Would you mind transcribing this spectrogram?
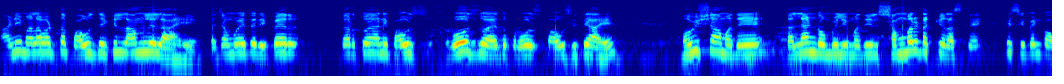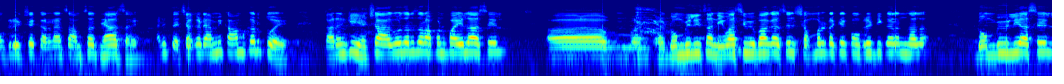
आणि मला वाटतं पाऊस देखील लांबलेला आहे. त्याच्यामुळे ते रिपेअर करतोय आणि पाऊस रोज जो आहे तो रोज पाऊस इथे आहे. भविष्यामध्ये कल्याण डोंबिवलीमधील शंभर टक्के रस्ते हे सिमेंट कॉन्क्रीटचे करण्याचा आमचा ध्यास आहे. आणि त्याच्याकडे आम्ही काम करतोय. कारण की ह्याच्या अगोदर जर आपण पाहिलं असेल डोंबिवलीचा निवासी विभाग असेल शंभर टक्के कॉन्क्रिटीकरण झालं. डोंबिवली असेल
